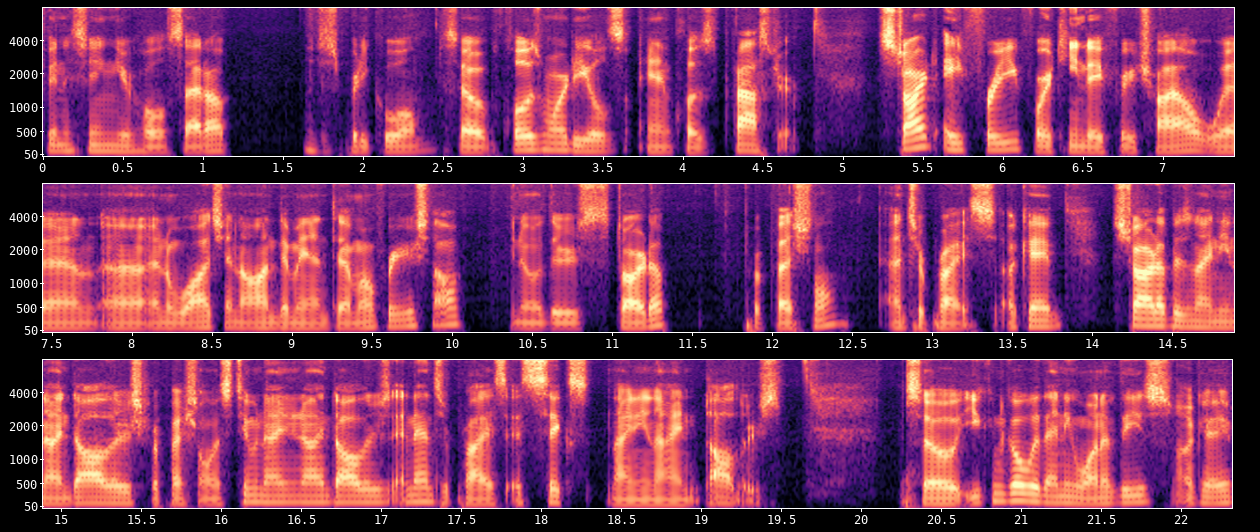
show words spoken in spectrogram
finishing your whole setup which is pretty cool. So close more deals and close faster. Start a free 14 day free trial when uh, and watch an on demand demo for yourself. You know, there's startup, professional, enterprise. Okay, startup is $99, professional is $299, and enterprise is $699. So you can go with any one of these. Okay,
